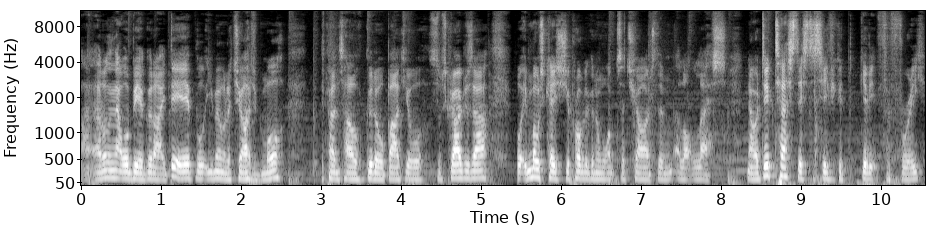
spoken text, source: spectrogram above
I don't think that would be a good idea, but you may want to charge them more. Depends how good or bad your subscribers are. But in most cases, you're probably going to want to charge them a lot less. Now, I did test this to see if you could give it for free.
